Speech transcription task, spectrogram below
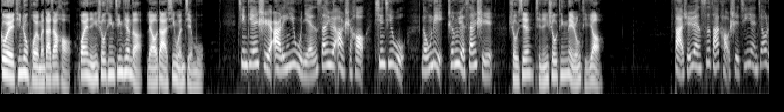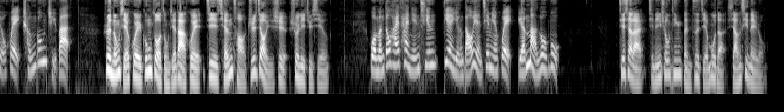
各位听众朋友们，大家好，欢迎您收听今天的辽大新闻节目。今天是二零一五年三月二十号，星期五，农历正月三十。首先，请您收听内容提要：法学院司法考试经验交流会成功举办；润农协会工作总结大会暨浅草支教仪式顺利举行；我们都还太年轻电影导演见面会圆满落幕。接下来，请您收听本次节目的详细内容。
